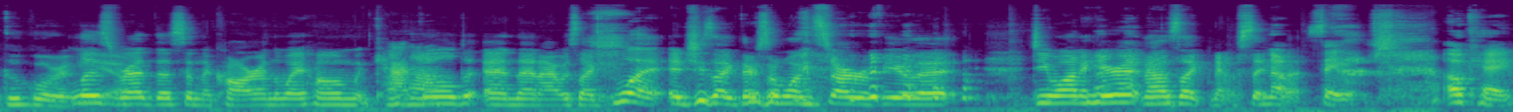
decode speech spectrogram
Google review. Liz read this in the car on the way home, Uh-huh. cackled, and then I was like, "What?" And she's like, "There's a one star review that. Do you want to hear it?" And I was like, "No, say No, it." say it. Okay.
